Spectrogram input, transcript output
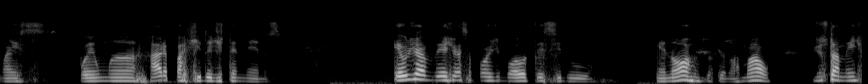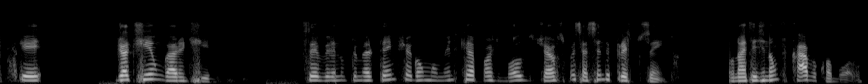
mas foi uma rara partida de ter menos eu já vejo essa posse de bola ter sido menor do que o normal, justamente porque já tinham garantido. Você vê no primeiro tempo, chegou um momento que a posse de bola do Chelsea foi 63%. O United não ficava com a bola.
